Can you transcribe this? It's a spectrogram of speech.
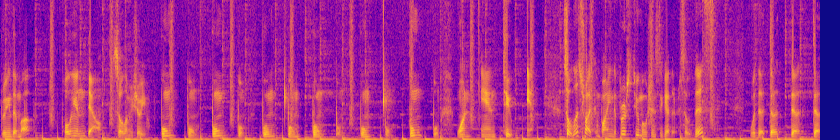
bringing them up, pulling them down. So let me show you. Boom, boom, boom, boom, boom, boom, boom, boom, boom, boom, boom, boom. One and two, and. So let's try combining the first two motions together. So this with the da da da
